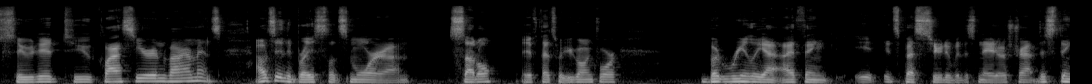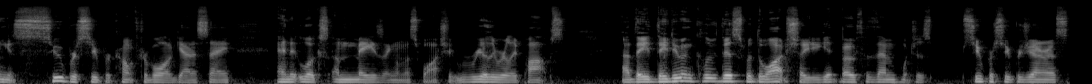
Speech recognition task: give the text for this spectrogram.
suited to classier environments. I would say the bracelet's more um, subtle, if that's what you're going for. But really, I, I think it, it's best suited with this NATO strap. This thing is super, super comfortable, I've got to say, and it looks amazing on this watch. It really, really pops. Uh, they, they do include this with the watch, so you get both of them, which is super, super generous.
